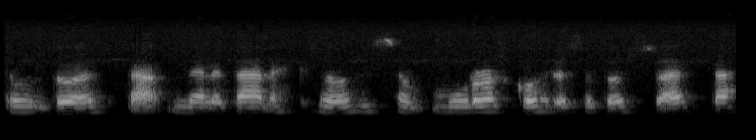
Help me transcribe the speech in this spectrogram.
tuntuu, että me eletään ehkä sellaisessa murroskohdassa tuossa, että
